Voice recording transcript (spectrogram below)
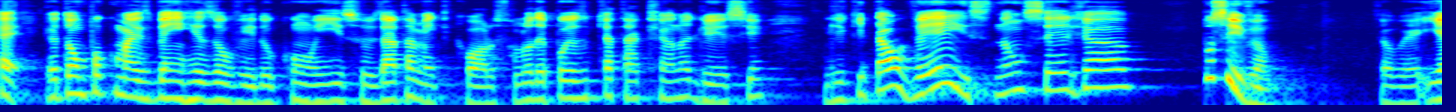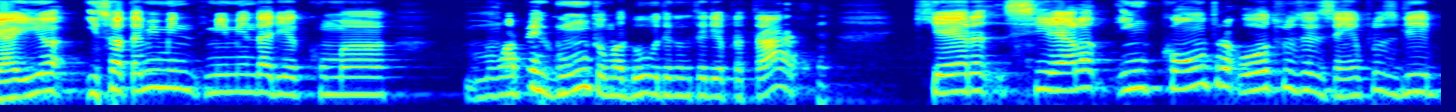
É, eu tô um pouco mais bem resolvido com isso, exatamente o que o Wallace falou, depois do que a Tatiana disse, de que talvez não seja possível. E aí, isso até me, me emendaria com uma, uma pergunta, uma dúvida que eu teria para Tati, que era se ela encontra outros exemplos de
